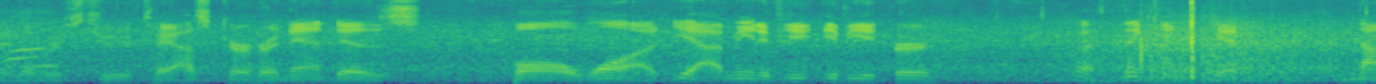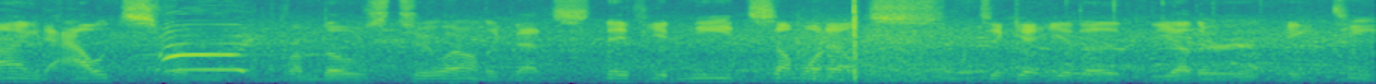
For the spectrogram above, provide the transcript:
Delivers to Teoscar Hernandez. Ball one. Yeah, I mean if you if you thinking you get nine outs from from those two, I don't think that's if you need someone else to get you the the other 18.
